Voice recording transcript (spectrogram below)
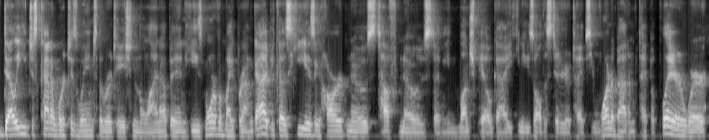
Delly just kind of worked his way into the rotation in the lineup, and he's more of a Mike Brown guy because he is a hard nosed, tough nosed, I mean, lunch pail guy. You can use all the stereotypes you want about him type of player where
